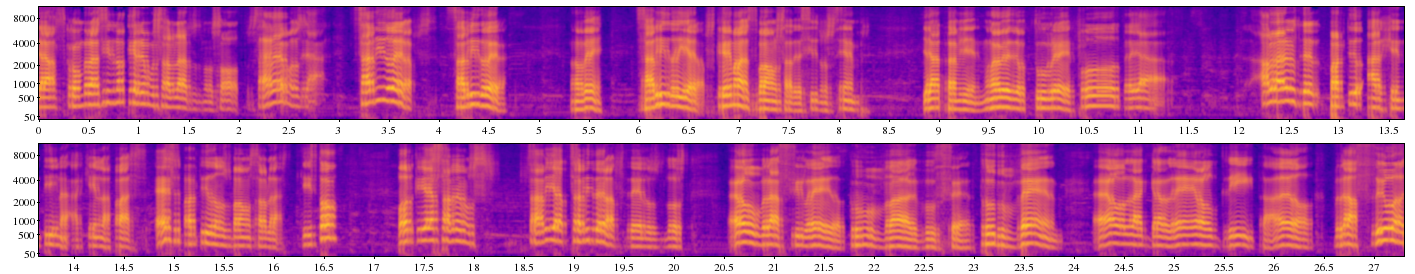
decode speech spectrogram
Ya, con Brasil no queremos hablar nosotros. Sabemos ya. Sabido era, pues, sabido era. ¿No ve? Sabido era. Pues, ¿Qué más vamos a decirnos siempre? Ya también, 9 de octubre, puta, ya. Hablar del partido Argentina aquí en La Paz. Ese partido nos vamos a hablar. ¿Listo? Porque ya sabemos sabia, sabia de los dos. É o brasileiro, tudo vai, você, tudo bem. É o galera grita, é o Brasil a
